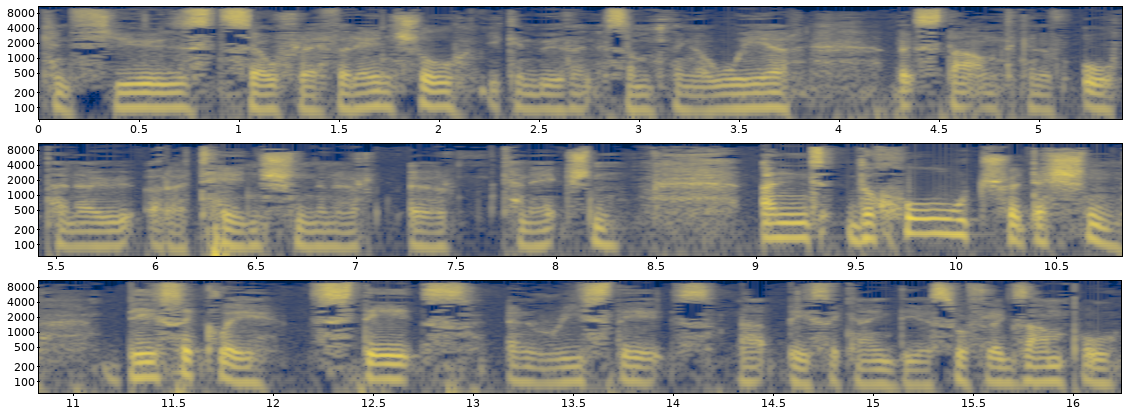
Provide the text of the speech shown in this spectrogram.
confused, self referential, you can move into something aware that's starting to kind of open out our attention and our, our connection. And the whole tradition basically states and restates that basic idea. So, for example,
